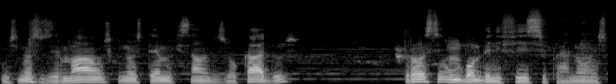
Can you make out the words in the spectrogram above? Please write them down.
os nossos irmãos que nós temos que são deslocados, trouxe um bom benefício para nós.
